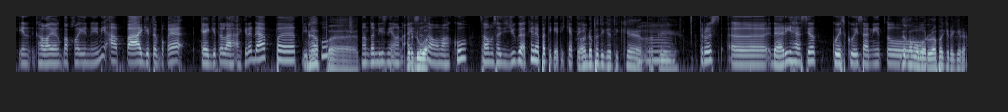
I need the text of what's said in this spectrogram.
in- kalau yang tokoh ini ini apa gitu pokoknya kayak gitulah akhirnya dapet jadi aku Dapet. nonton Disney on Ice Berdua. sama mamaku sama saja juga kayak dapat tiket tiket Oh ya dapat tiga tiket, Mm-mm. oke. terus eh, dari hasil kuis-kuisan itu Itu kamu umur berapa kira-kira?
